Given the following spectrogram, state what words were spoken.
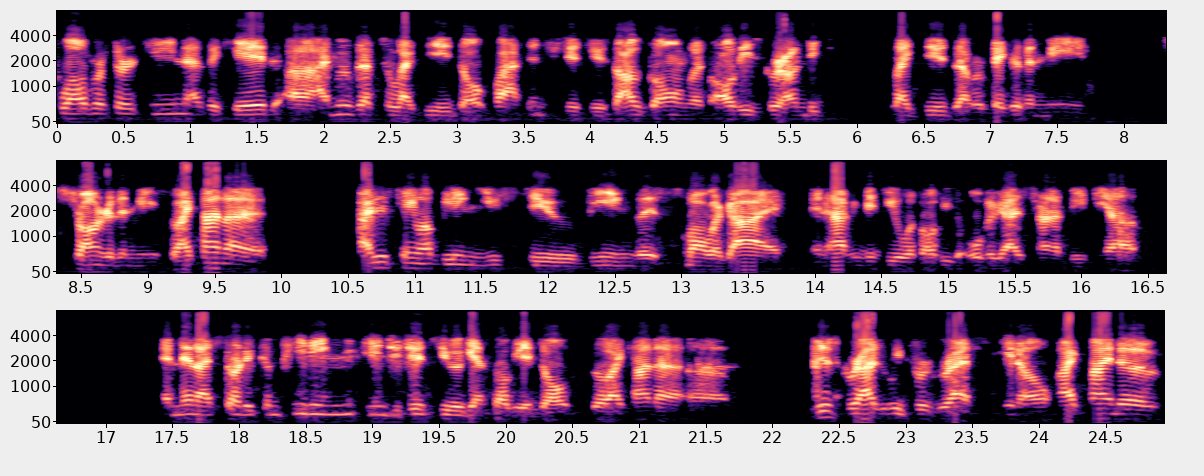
12 or 13 as a kid, uh, I moved up to like the adult class in jiu-jitsu. So I was going with all these grown like dudes that were bigger than me, stronger than me. So I kind of I just came up being used to being this smaller guy and having to deal with all these older guys trying to beat me up. And then I started competing in jiu-jitsu against all the adults. So I kind of um, just gradually progressed. You know, I kind of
